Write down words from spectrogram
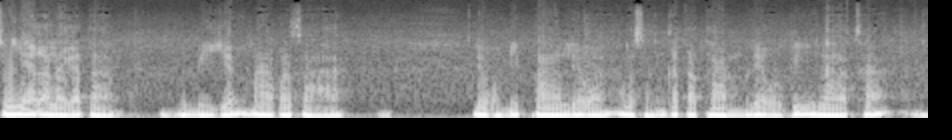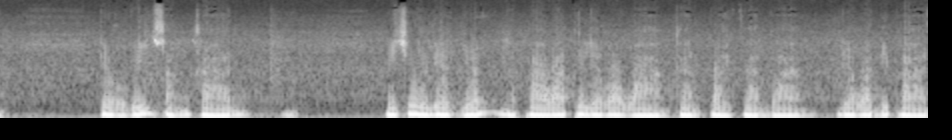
จะเรียกอะไรก็ตาม มันมีเยอะมากภาษา เรียกว่านิพพาน เรียกว่าอสังคตธรรม เรียกว่าวิราคะ เรียกว่าวิสังขาร มีชื่อเรียกเยอะภาวะที่เรียกว่าวางการปล่อยการวาง เรียกว่านิพพาน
